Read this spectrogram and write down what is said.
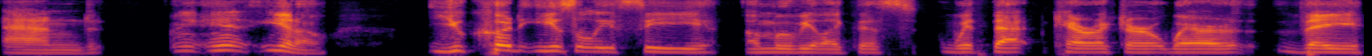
And you know, you could easily see a movie like this with that character where they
